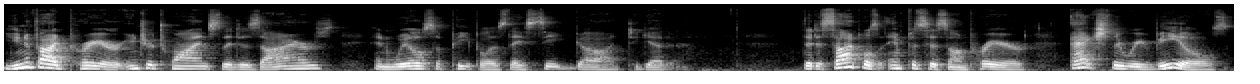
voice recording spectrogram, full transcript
Unified prayer intertwines the desires and wills of people as they seek God together. The disciples' emphasis on prayer actually reveals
